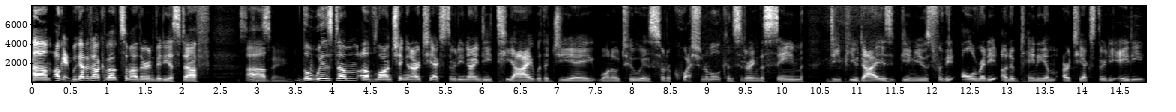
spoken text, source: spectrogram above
Um, okay, we got to talk about some other Nvidia stuff. Uh, insane. The wisdom of launching an RTX 3090 Ti with a GA102 is sort of questionable, considering the same GPU die is being used for the already unobtainium RTX 3080,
